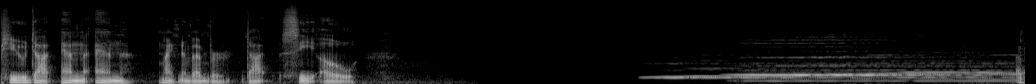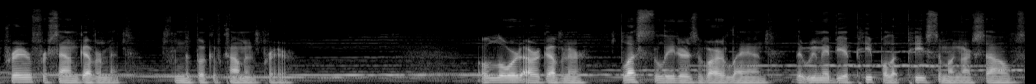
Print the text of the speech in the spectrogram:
pew.mn, MikeNovember.co. A prayer for sound government from the Book of Common Prayer. O Lord, our governor, bless the leaders of our land, that we may be a people at peace among ourselves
